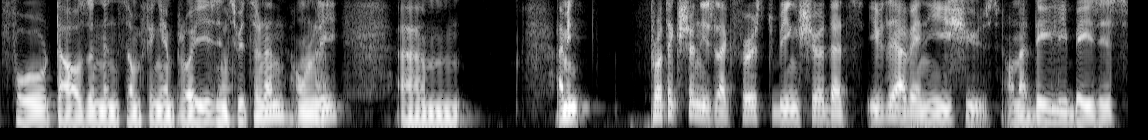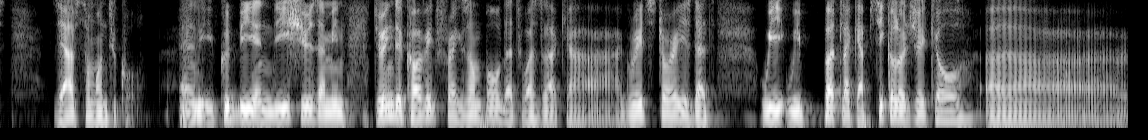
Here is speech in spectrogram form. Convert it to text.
4,000 and something employees in oh. Switzerland only. Um, I mean, protection is like first being sure that if they have any issues on a daily basis, they have someone to call. And mm-hmm. it could be any issues. I mean, during the COVID, for example, that was like a, a great story is that we, we put like a psychological uh,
